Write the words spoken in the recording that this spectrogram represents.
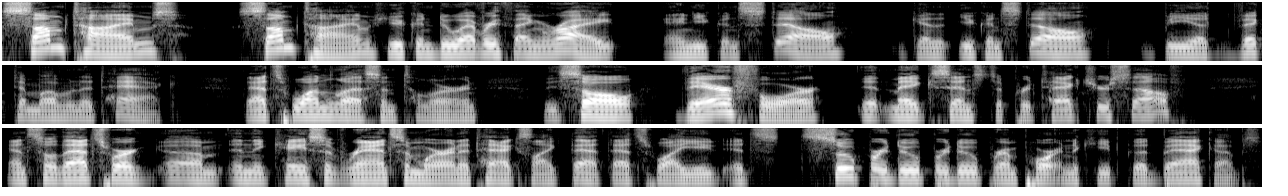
sometimes sometimes you can do everything right and you can still get you can still be a victim of an attack. That's one lesson to learn. So therefore, it makes sense to protect yourself. And so that's where, um, in the case of ransomware and attacks like that, that's why you, it's super duper duper important to keep good backups.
